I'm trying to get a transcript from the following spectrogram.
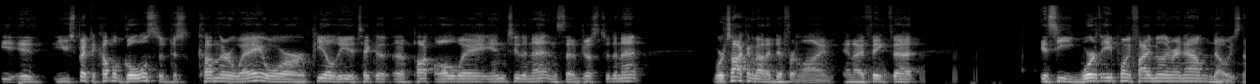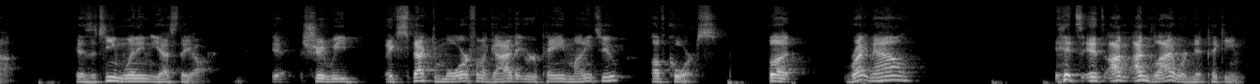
you expect a couple goals to just come their way or PLD to take a, a puck all the way into the net instead of just to the net we're talking about a different line. And I think that is he worth 8.5 million right now? No, he's not. Is the team winning? Yes, they are. It, should we expect more from a guy that you were paying money to? Of course. But right now, it's it's I'm I'm glad we're nitpicking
